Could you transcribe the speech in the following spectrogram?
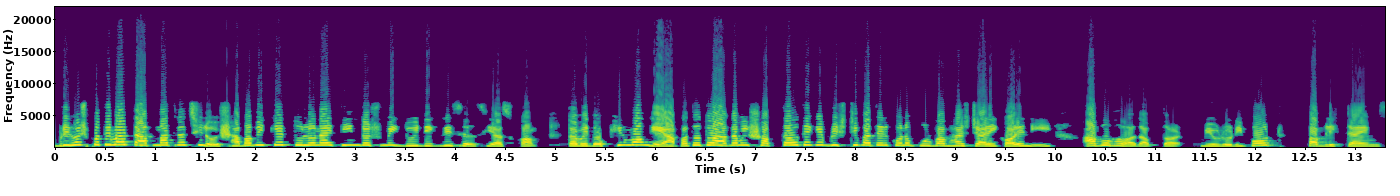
বৃহস্পতিবার তাপমাত্রা ছিল স্বাভাবিকের তুলনায় তিন দশমিক দুই ডিগ্রি সেলসিয়াস কম। তবে দক্ষিণবঙ্গে আপাতত আগামী সপ্তাহ থেকে বৃষ্টিপাতের কোনো পূর্বাভাস জারি করেনি আবহাওয়া দপ্তর। Bureau report, public times.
